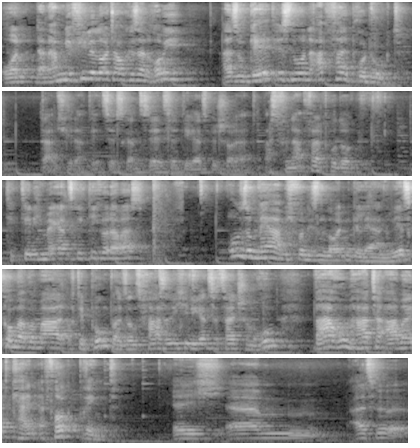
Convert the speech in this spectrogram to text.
Und dann haben mir viele Leute auch gesagt, Robby, also Geld ist nur ein Abfallprodukt. Da habe ich gedacht, jetzt ist ganz, jetzt sind die ganz bescheuert. Was für ein Abfallprodukt? Tickt ihr nicht mehr ganz richtig oder was? Umso mehr habe ich von diesen Leuten gelernt. Und jetzt kommen wir aber mal auf den Punkt, weil sonst fasel ich hier die ganze Zeit schon rum. Warum harte Arbeit keinen Erfolg bringt. Ich ähm, als wir,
